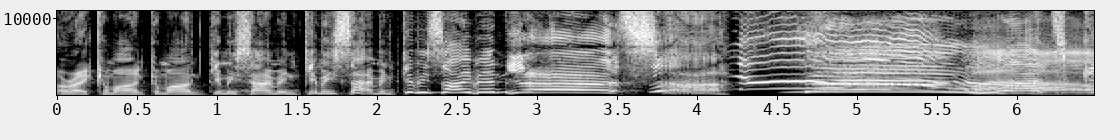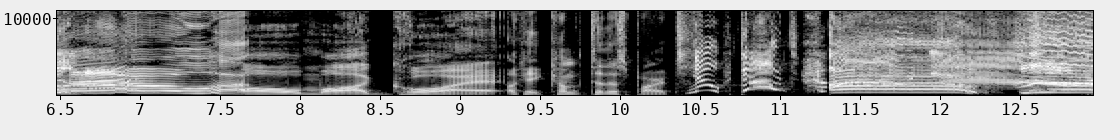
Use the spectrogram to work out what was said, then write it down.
All right, come on, come on. Give me Simon. Give me Simon. Give me Simon. Yes! No! Let's go! Oh, my God. Okay, come to this part. No, don't. Oh! No!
